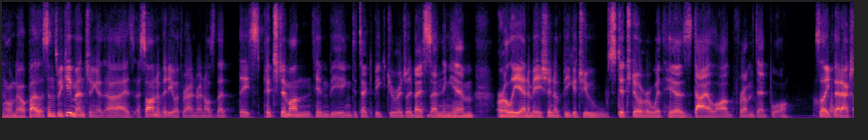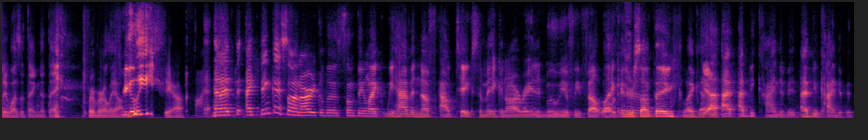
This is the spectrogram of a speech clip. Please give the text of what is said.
oh no! But since we keep mentioning it, uh, I, I saw in a video with Ryan Reynolds that they pitched him on him being Detective Pikachu originally by sending him early animation of Pikachu stitched over with his dialogue from Deadpool. So like Oh that actually God. was a thing that they from early on. Really? Yeah. And I, th- I think I saw an article that was something like we have enough outtakes to make an R-rated movie if we felt like they it or should. something. Like, Yeah. I, I, I'd be kind of it. I'd be kind of it.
